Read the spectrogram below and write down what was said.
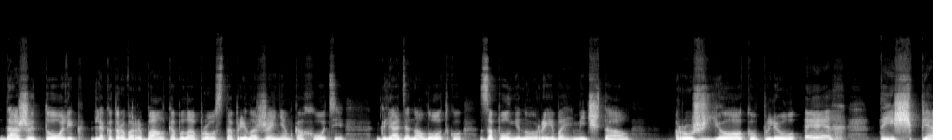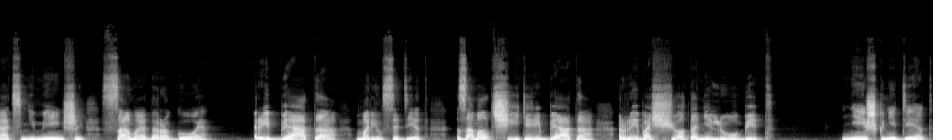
Даже Толик, для которого рыбалка была просто приложением к охоте, глядя на лодку, заполненную рыбой, мечтал. «Ружье куплю, эх, тысяч пять, не меньше, самое дорогое». «Ребята!» — молился дед. «Замолчите, ребята! Рыба счета не любит!» «Нишкни, дед!» —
